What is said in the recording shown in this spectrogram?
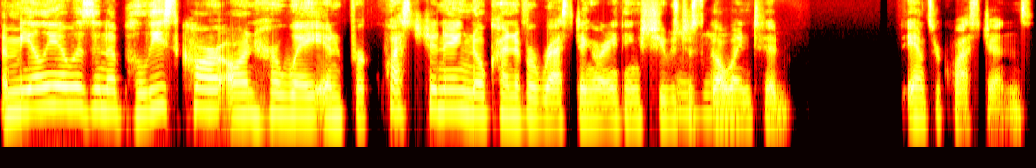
Amelia was in a police car on her way in for questioning, no kind of arresting or anything. She was just Mhm. going to answer questions.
